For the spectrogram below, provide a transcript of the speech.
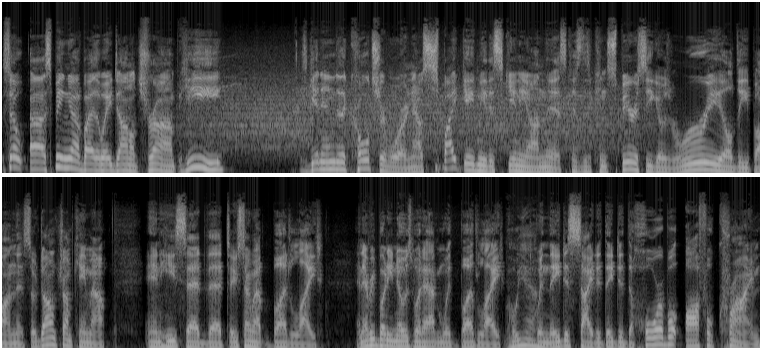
So, uh, speaking of, by the way, Donald Trump, he is getting into the culture war. Now, Spike gave me the skinny on this because the conspiracy goes real deep on this. So, Donald Trump came out and he said that he's talking about Bud Light. And everybody knows what happened with Bud Light. Oh, yeah. When they decided they did the horrible, awful crime.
